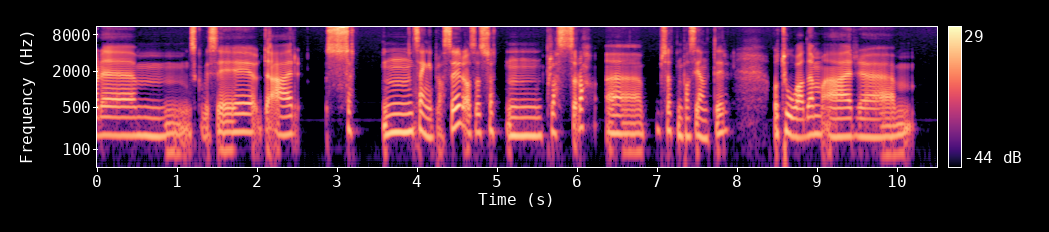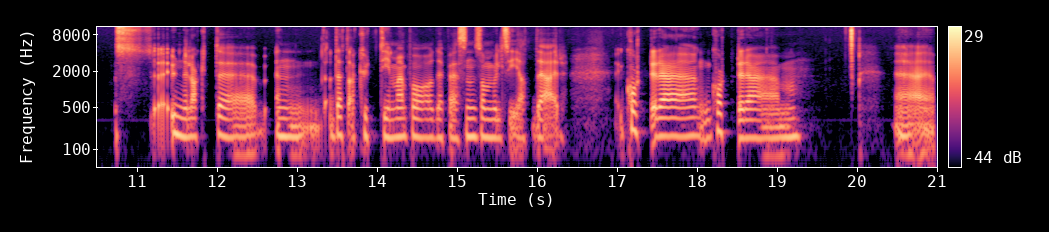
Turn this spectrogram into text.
er det Skal vi se Det er 17 17 sengeplasser, altså 17 plasser, da. 17 eh, pasienter. Og to av dem er eh, underlagt eh, en, dette akutteamet på DPS-en, som vil si at det er kortere, kortere eh,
